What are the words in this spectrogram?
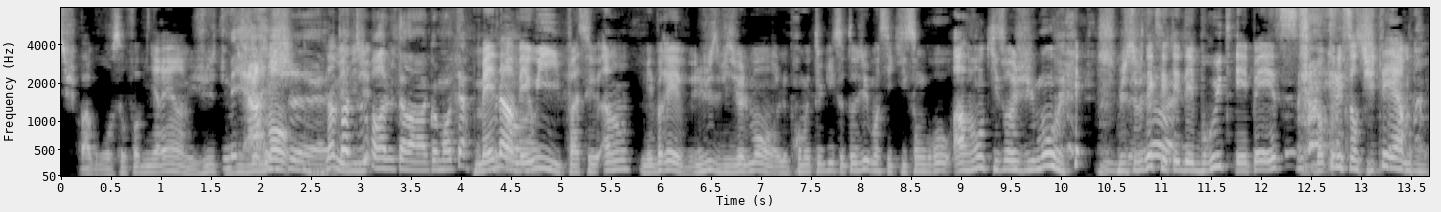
je suis pas grossophobe ni rien, mais juste mais visuellement. ah, je... Non, mais toi visu- tu pour rajouter un commentaire Mais non, mais oui, parce que un, mais bref, juste visuellement, le premier truc qui saute aux yeux, moi, c'est qu'ils sont gros. Avant qu'ils soient jumeaux, je me souvenais que c'était des brutes épaisses, dans tous les sens du terme.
